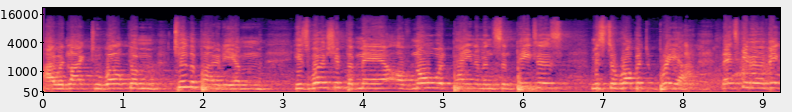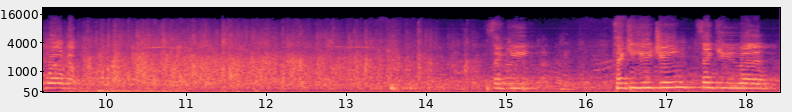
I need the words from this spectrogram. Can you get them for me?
I would like to welcome to the podium His Worship the Mayor of Norwood, Payneham and St Peters, Mr Robert Bria. Let's give him a big welcome. Thank you. Thank you, Eugene. Thank you, uh,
